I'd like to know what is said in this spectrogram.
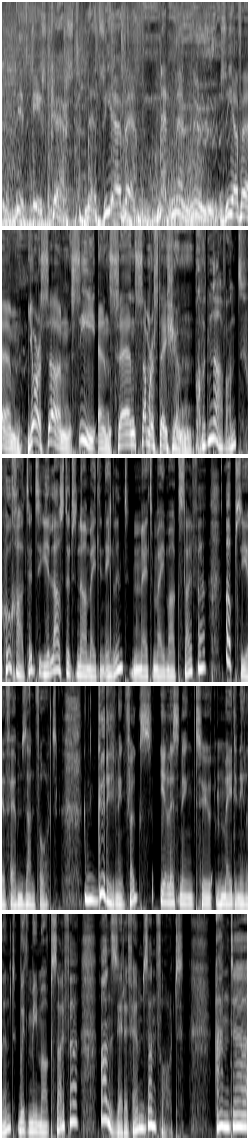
Dit is kerst met ZFM. Met men nu. ZFM. Your Sun, Sea and Sand Summer Station. Goedenavond, hoe gaat het? Je luistert naar Made in England met mij Mark Cypher op ZFM Zandvoort. Good evening folks, you're listening to Made in England with me Mark Cypher on ZFM Zandvoort. And uh,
